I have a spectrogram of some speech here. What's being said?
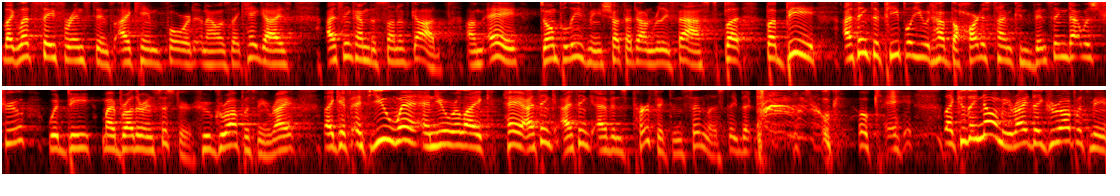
like, let's say, for instance, I came forward and I was like, hey guys, I think I'm the son of God. Um, A, don't believe me, shut that down really fast. But, but B, I think the people you would have the hardest time convincing that was true would be my brother and sister who grew up with me, right? Like, if, if you went and you were like, hey, I think, I think Evan's perfect and sinless, they'd be like, okay. Like, because they know me, right? They grew up with me.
